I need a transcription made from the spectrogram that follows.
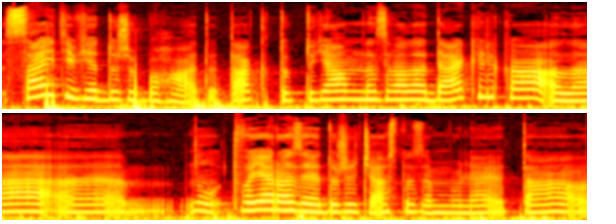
Сайтів є дуже багато, так? Тобто я вам назвала декілька, але е, ну, твоя роза я дуже часто замовляю. Та?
